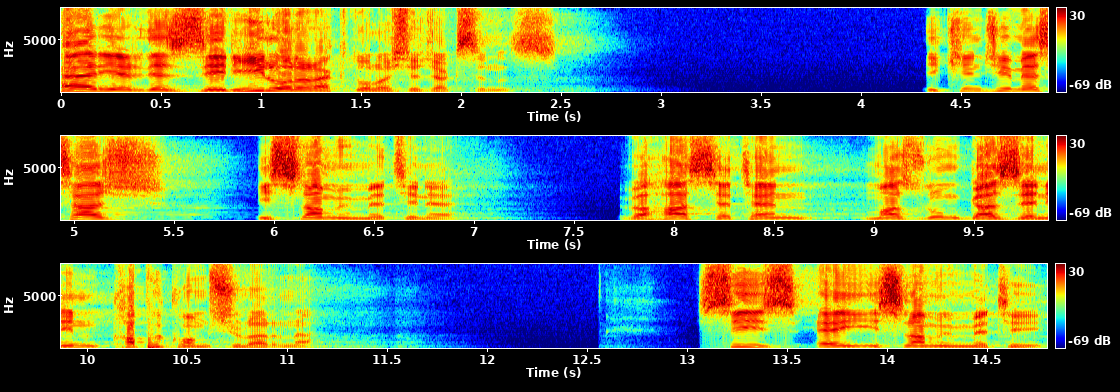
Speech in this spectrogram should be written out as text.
her yerde zelil olarak dolaşacaksınız. İkinci mesaj İslam ümmetine ve haseten mazlum Gazze'nin kapı komşularına. Siz ey İslam ümmeti,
